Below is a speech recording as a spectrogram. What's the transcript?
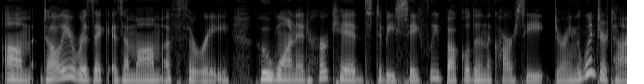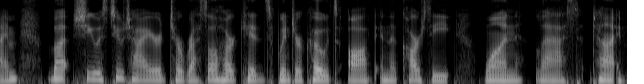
Um, Dahlia Rizk is a mom of three who wanted her kids to be safely buckled in the car seat during the wintertime, but she was too tired to wrestle her kids' winter coats off in the car seat one last time.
